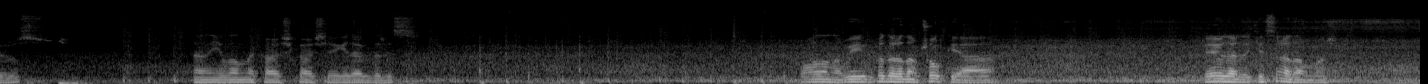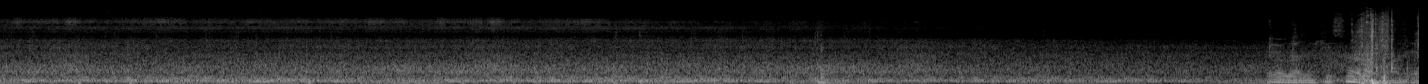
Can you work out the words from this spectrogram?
Yapıyoruz. Yani yılanla karşı karşıya gelebiliriz. O alana bu, bu kadar adam çok ya. Evlerde kesin adam var. Evlerde kesin adam var ya.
